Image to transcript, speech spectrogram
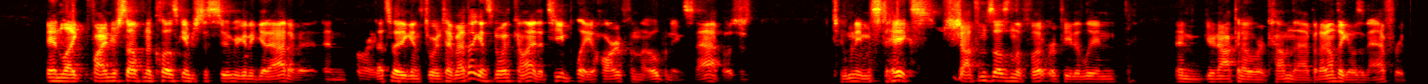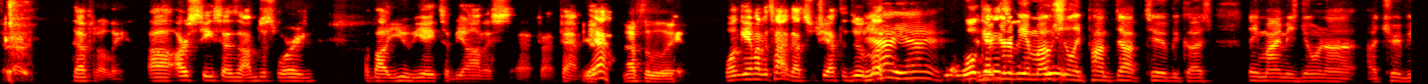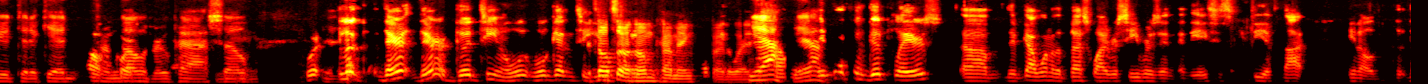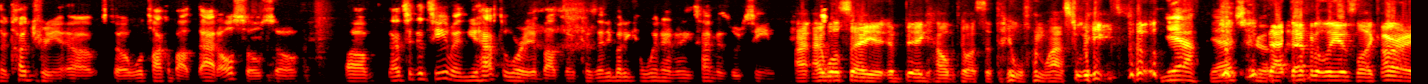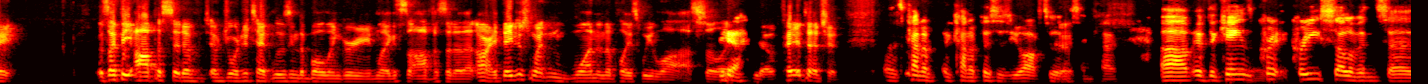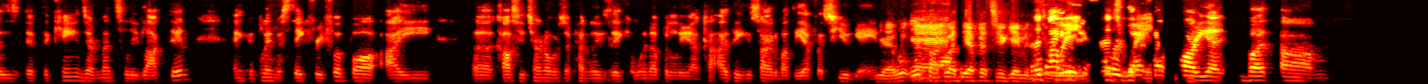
and like find yourself in a close game. Just assume you're going to get out of it, and Right. that's what against Georgia Tech. But I think against North Carolina, the team played hard from the opening snap. It was just too many mistakes, shot themselves in the foot repeatedly, and and you're not going to overcome that. But I don't think it was an effort there. Definitely. Uh, RC says I'm just worrying about UVA to be honest, uh, fam. Yeah. Yeah. Absolutely. one game at a time. That's what you have to do. yeah, Look, yeah. we'll And get they're going to be emotionally pumped up too because I think Miami's doing a, a tribute to the kid Oh, from course. Gulliver who passed. So we're- look, they're they're a good team, and we'll we'll get into. It's also a homecoming, by the way. yeah, Um, yeah. They've got some good players. Um, they've got one of the best wide receivers in, in the ACC, if not, you know, the, the country. Uh, so we'll talk about that also. So um, that's a good team, and you have to worry about them because anybody can win at any time, as we've seen. I, I will say a big help to us that they won last week. So Yeah, yeah, that's true. that definitely is like, all right. It's like the opposite of, of Georgia Tech losing the Bowling Green. Like it's the opposite of that. All right, they just went and won in a place we lost. So like, Yeah. you know, pay attention. It's kind of it kind of pisses you off too at the same time. Um, if the Canes, Cre- Cree Sullivan says, if the Canes are mentally locked in and can play mistake-free football, i.e., uh, costly turnovers and penalties, they can win up in Leon. I think he's talking about the FSU game. Yeah, we'll, we'll talk about the FSU game in Let's a Not wait, looking let's forward that- wait. that far yet, but um,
